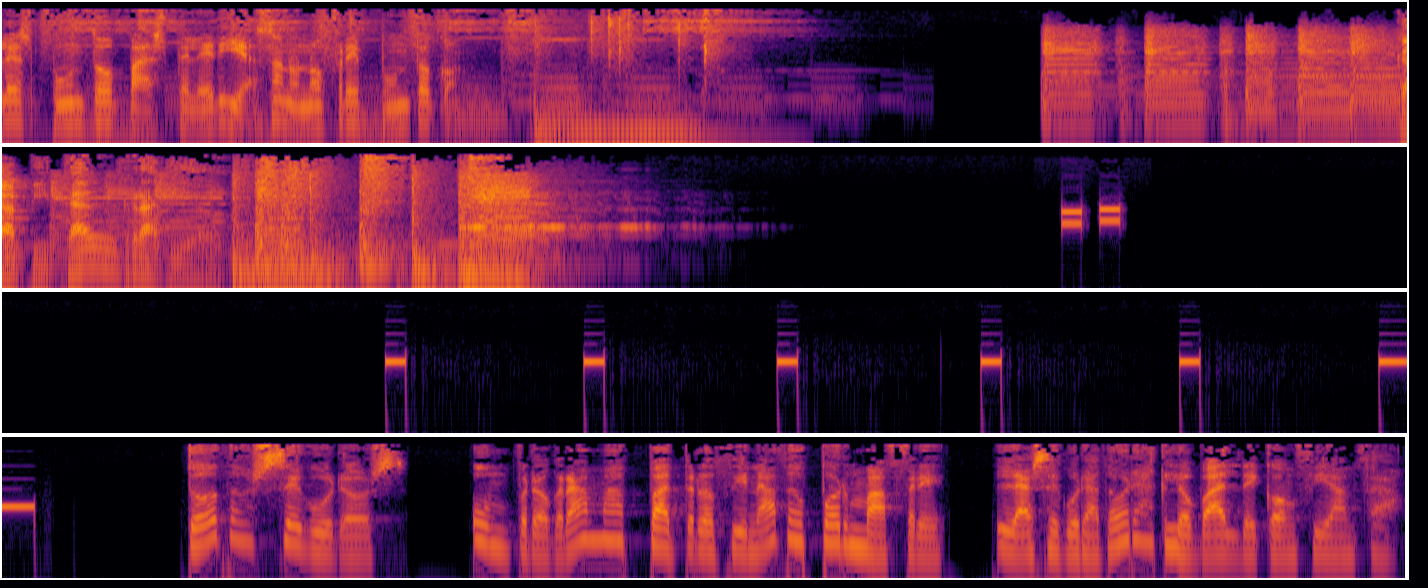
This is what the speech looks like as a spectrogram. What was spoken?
www.pasteleriasanonofre.com. Capital Radio. Todos seguros. Un programa patrocinado por Mafre la aseguradora global de confianza.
